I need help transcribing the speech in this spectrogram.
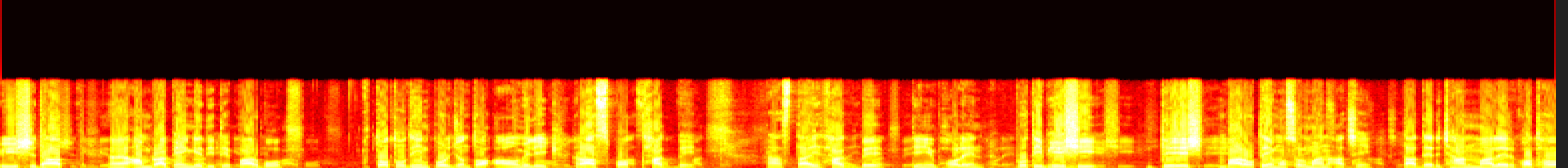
বিষ ধাত আমরা ভেঙে দিতে পারব, ততদিন পর্যন্ত আওয়ামী লীগ রাজপথ থাকবে। রাস্তায় থাকবে, তিনি বলেন, প্রতিবেশী দেশ ভারতে মুসলমান আছে, তাদের ঝানমালের কথাও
